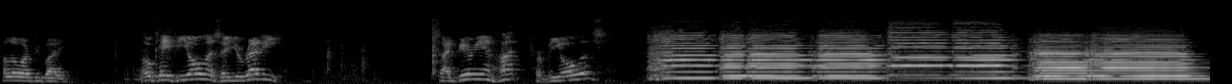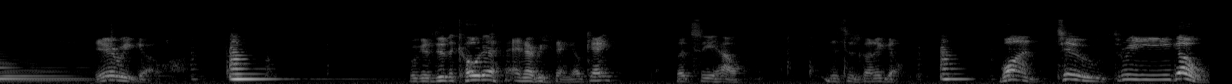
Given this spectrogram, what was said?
Hello, everybody. Okay, violas, are you ready? Siberian Hunt for violas. Here we go. We're going to do the coda and everything, okay? Let's see how this is going to go. One, two, three, go.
